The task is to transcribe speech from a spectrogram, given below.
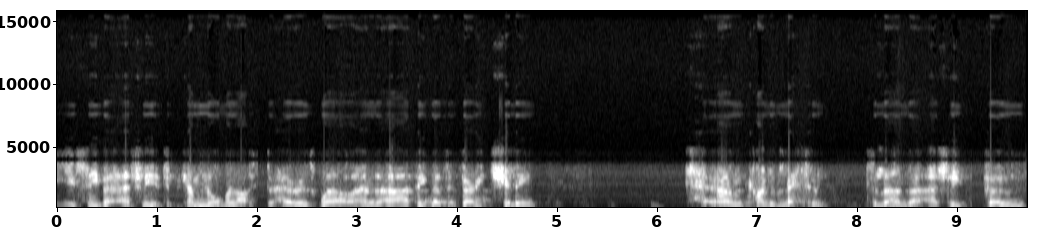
you see that actually it's become normalized to her as well. And I think that's a very chilling um, kind of lesson to learn that actually those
